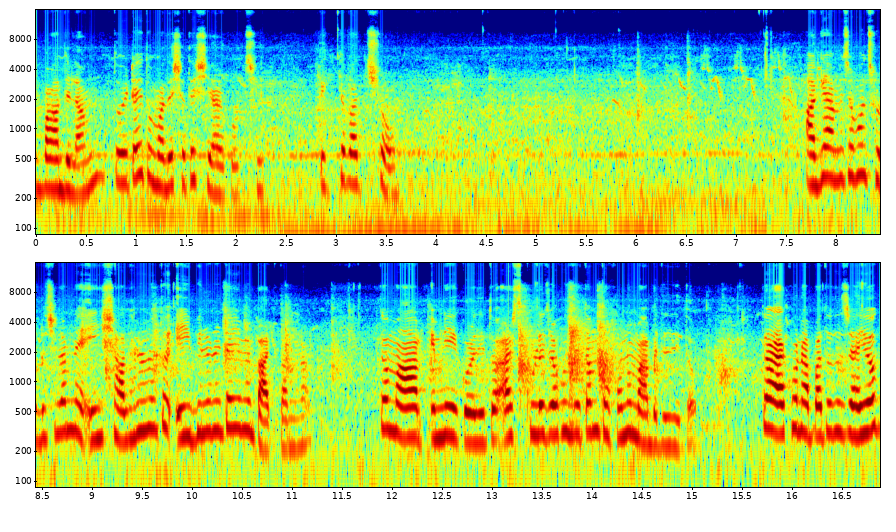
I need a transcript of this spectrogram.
বাঁধলাম। তো এটাই তোমাদের সাথে শেয়ার করছি। দেখতে পাচ্ছ? আগে আমি যখন ছোট ছিলাম না, এই সাধারণত এই বিলুনিটাই আমি পারতাম না। তো মা এমনি এ করে দিত। আর স্কুলে যখন যেতাম, তখনও মা বেঁধে দিত। তো এখন আপাতত যাই হোক,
